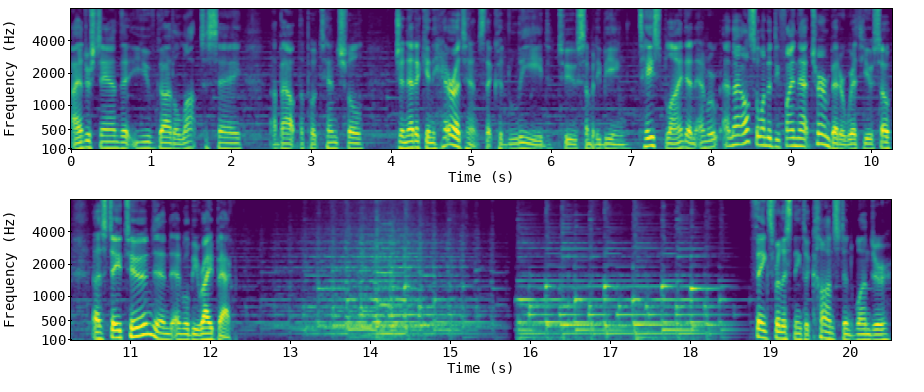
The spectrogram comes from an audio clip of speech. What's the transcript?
I understand that you've got a lot to say about the potential genetic inheritance that could lead to somebody being taste blind. And, and, and I also want to define that term better with you. So uh, stay tuned, and, and we'll be right back. Thanks for listening to Constant Wonder.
